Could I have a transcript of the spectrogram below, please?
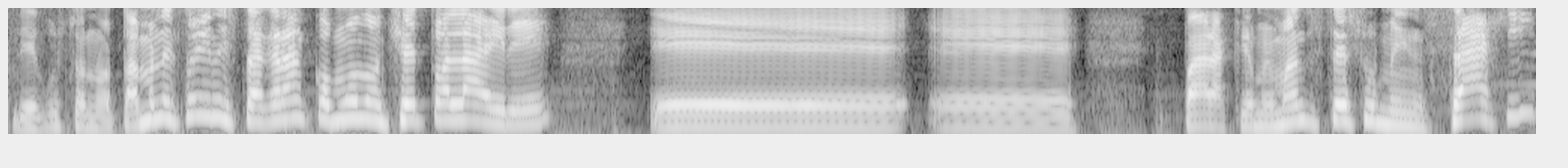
de gusto o no. También estoy en Instagram como Don Cheto al aire, eh, eh, para que me mande usted su mensaje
